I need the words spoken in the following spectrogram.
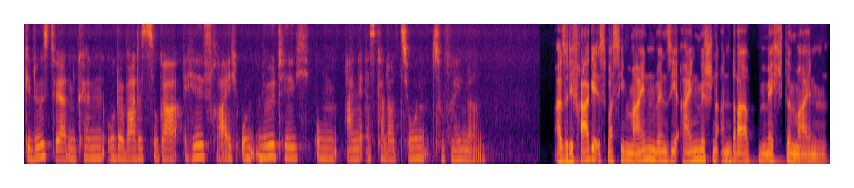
gelöst werden können oder war das sogar hilfreich und nötig, um eine Eskalation zu verhindern? Also die Frage ist, was Sie meinen, wenn Sie Einmischen anderer Mächte meinen.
